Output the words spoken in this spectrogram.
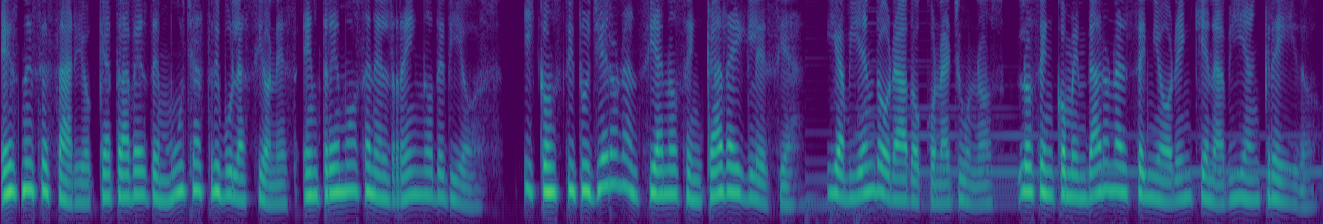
es necesario que a través de muchas tribulaciones entremos en el reino de Dios. Y constituyeron ancianos en cada iglesia, y habiendo orado con ayunos, los encomendaron al Señor en quien habían creído.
